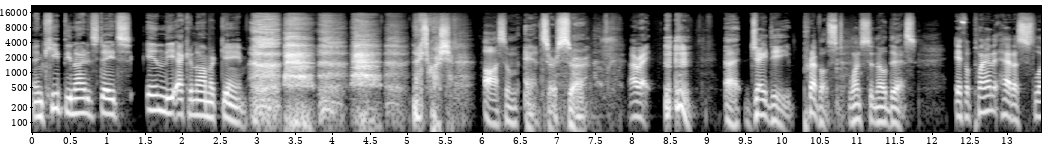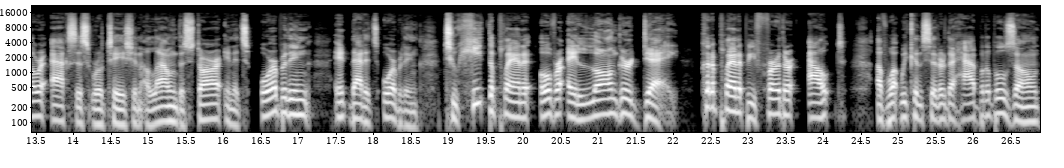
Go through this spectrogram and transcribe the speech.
and keep the United States in the economic game. Next question. Awesome answer, sir. All right. uh, JD Prevost wants to know this. If a planet had a slower axis rotation, allowing the star in its orbiting it, that it's orbiting to heat the planet over a longer day, could a planet be further out of what we consider the habitable zone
